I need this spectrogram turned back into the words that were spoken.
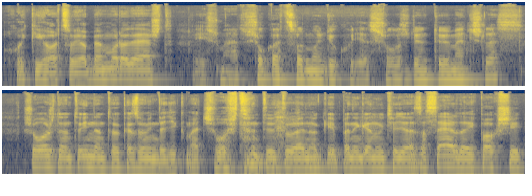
hogy kiharcolja a bennmaradást. És már sokat szor mondjuk, hogy ez sorsdöntő meccs lesz. Sorsdöntő, innentől kezdve mindegyik meccs sorsdöntő tulajdonképpen, igen, úgyhogy ez a szerdai paksi,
